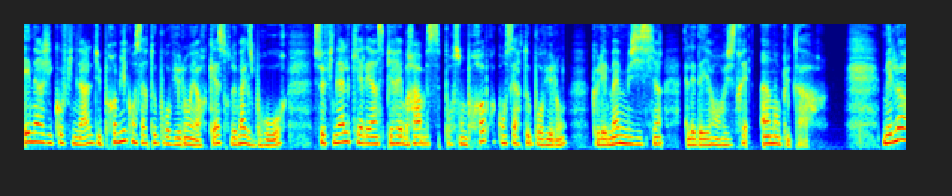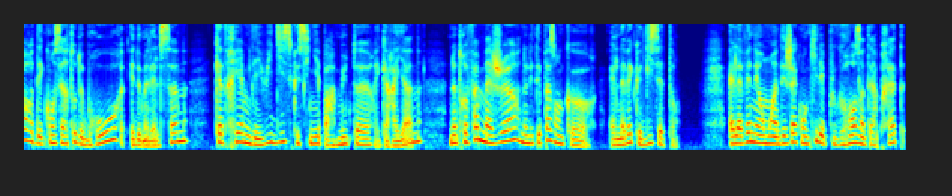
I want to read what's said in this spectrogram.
énergico final du premier concerto pour violon et orchestre de Max Bruch, ce final qui allait inspirer Brahms pour son propre concerto pour violon que les mêmes musiciens allaient d'ailleurs enregistrer un an plus tard. Mais lors des concertos de Bruch et de Mendelssohn, quatrième des huit disques signés par Mutter et Karajan, notre femme majeure ne l'était pas encore, elle n'avait que 17 ans. Elle avait néanmoins déjà conquis les plus grands interprètes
